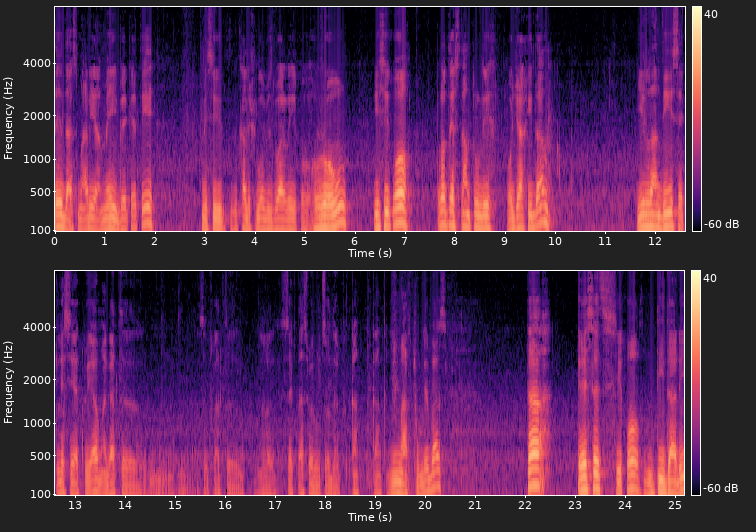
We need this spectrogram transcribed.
დედას მარია მეი ბეკეტი მისი ქალიშვილობის გვარი იყო როუ ის იყო პროტესტანტული ოჯახიდან ირლანდიის ეკლესია ქვია მაგათ ასე ვთქვათ სექტას ვერ უწოდებ მიმართულებას და ესეც იყო დიდარი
